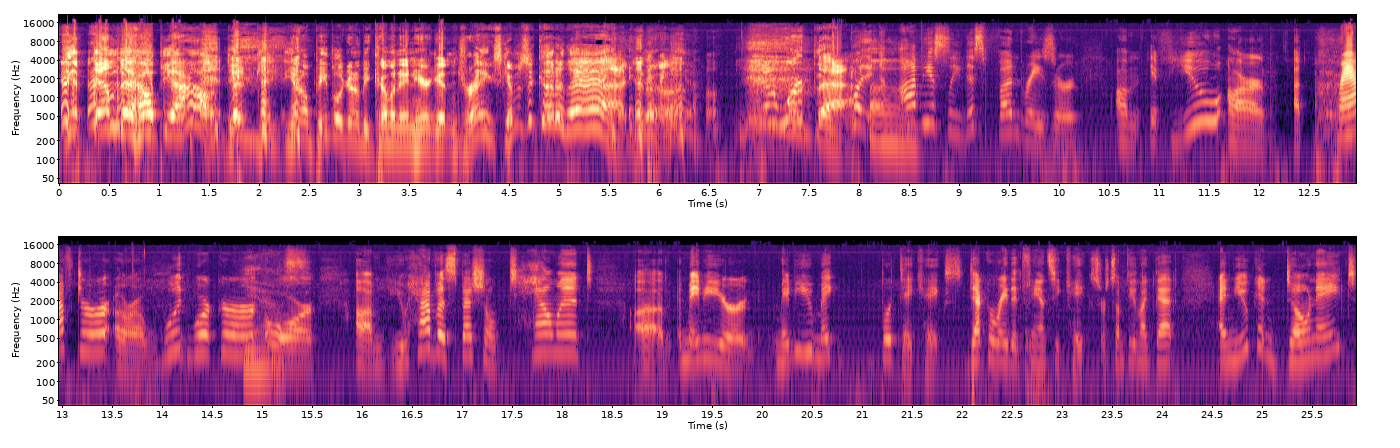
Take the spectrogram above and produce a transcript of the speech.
Get them to help you out. Get- get- you know, people are going to be coming in here getting drinks. Give us a cut of that. You know, you got to work that. But obviously, this fundraiser, um, if you are a crafter or a woodworker Yes. or um, you have a special talent, uh, maybe you're maybe you make birthday cakes, decorated fancy cakes, or something like that, and you can donate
